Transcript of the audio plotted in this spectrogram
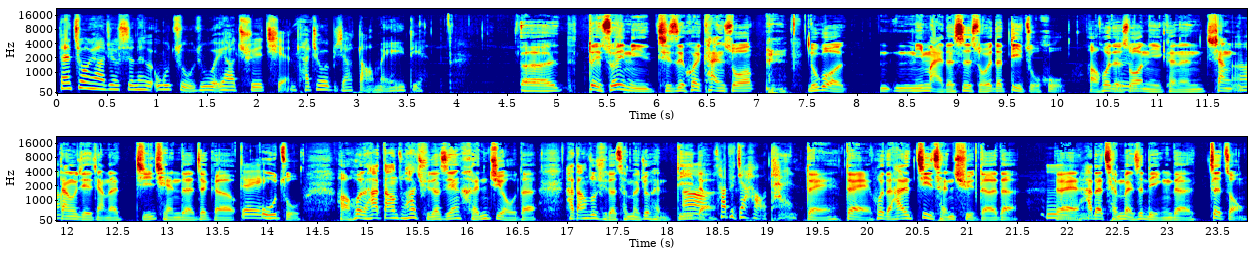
但重要就是那个屋主如果要缺钱，他就会比较倒霉一点。呃，对，所以你其实会看说，如果你买的是所谓的地主户啊，或者说你可能像丹如姐讲的极钱的这个屋主，好，或者他当初他取得时间很久的，他当初取得成本就很低的，他比较好谈，对对，或者他是继承取得的，对，他的成本是零的这种，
